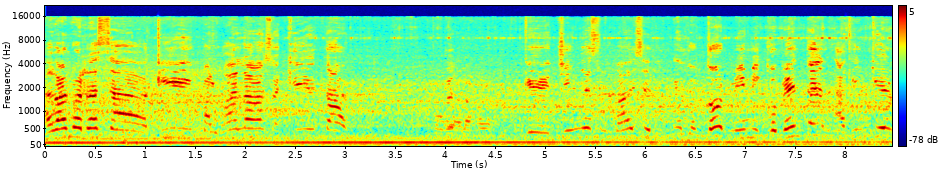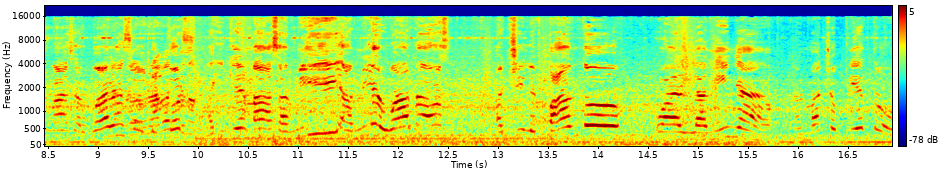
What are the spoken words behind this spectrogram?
Ahí vamos, raza, aquí, Palmalas, aquí está. Que chingue su madre el, el doctor Mimi. Comenten a quién quieren más, al Wallace o al doctor. ¿A quién quieren más? ¿A mí, a mí, al Wallace, al Chile Pando o a la niña, al macho prieto?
